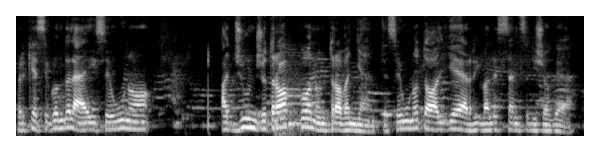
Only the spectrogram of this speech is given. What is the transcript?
Perché secondo lei se uno aggiunge troppo non trova niente, se uno toglie arriva all'essenza di ciò che è.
